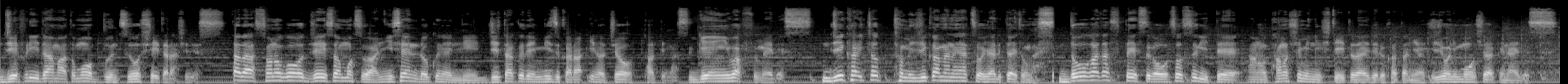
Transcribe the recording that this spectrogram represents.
ジェフリー・ダーマーとも文通をしていたらしいです。ただ、その後、ジェイソン・モスは2006年に自宅で自ら命を絶っています。原因は不明です。次回ちょっと短めのやつをやりたいと思います。動画出すペースが遅すぎて、あの、楽しみにしていただいている方には非常に申し訳ないです。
